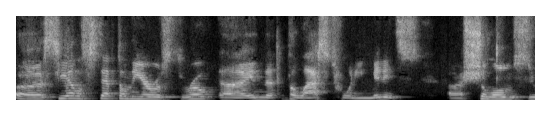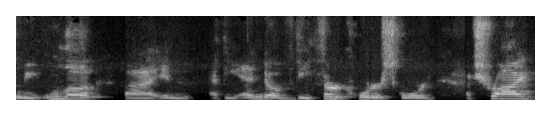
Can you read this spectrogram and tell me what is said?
uh, Seattle stepped on the Arrow's throat uh, in the, the, last 20 minutes. Uh, Shalom Suniula uh, in at the end of the third quarter scored a try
